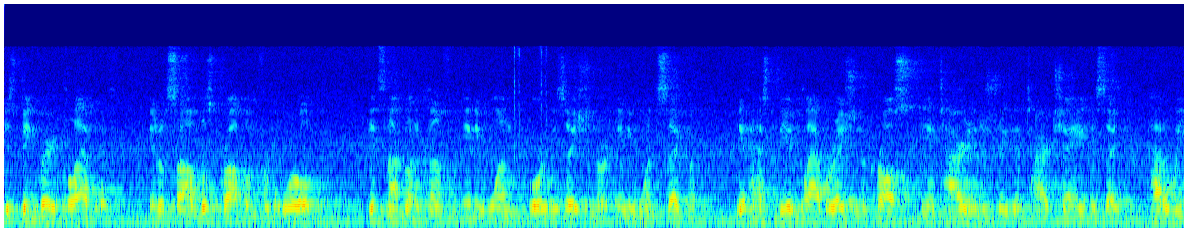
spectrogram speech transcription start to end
is being very collaborative. You know, solve this problem from the world. It's not going to come from any one organization or any one segment. It has to be a collaboration across the entire industry, the entire chain, to say how do we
